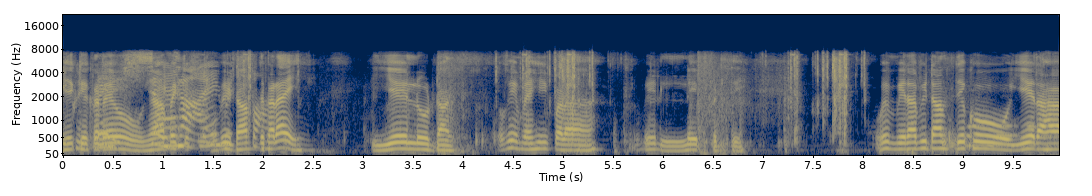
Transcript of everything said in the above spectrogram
ये frequent कर रहे हो breaks. यहाँ पे and क्या- अबे डांस दिखा रहा है responsibly. ये लो डांस अबे मैं ही पड़ा अबे ले से अबे मेरा भी डांस देखो ये रहा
